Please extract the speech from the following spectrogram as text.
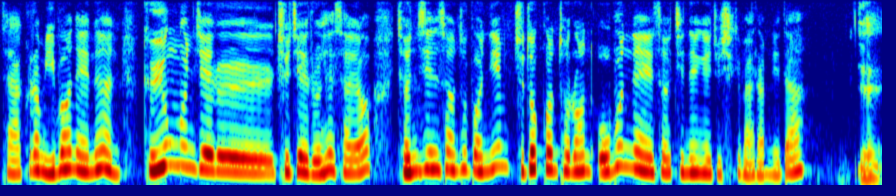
자, 그럼 이번에는 교육 문제를 주제로 해서요. 전진선 후보님 주도권 토론 5분 내에서 진행해 주시기 바랍니다. 예,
